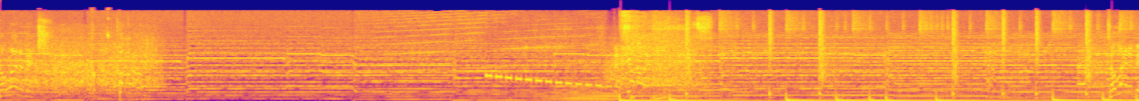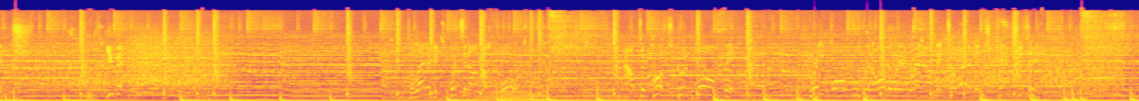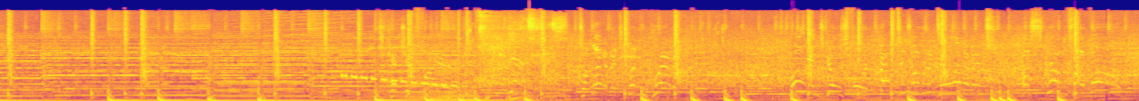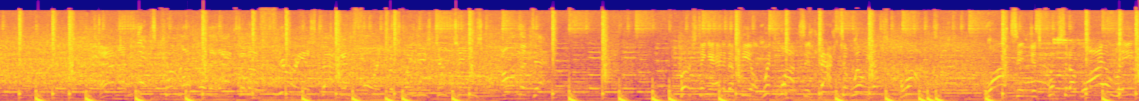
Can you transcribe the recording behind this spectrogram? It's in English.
Teletovic. You bet. Teletovic puts it on Robinson just flips it up wildly.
